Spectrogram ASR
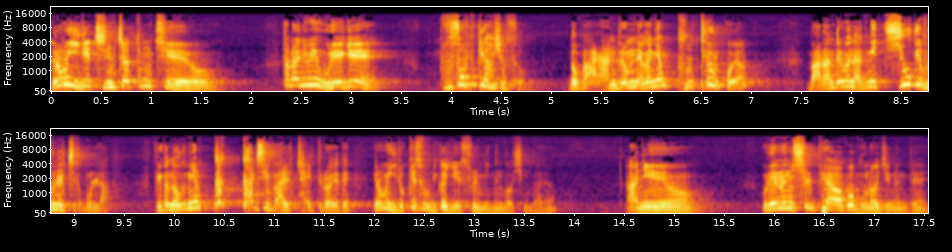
여러분 이게 진짜 통치예요. 하나님이 우리에게 무섭게 하셔서 너말 안 들으면 내가 그냥 불태울 거야. 말 안 들으면 나중에 지옥에 보낼지도 몰라. 그러니까 너 그냥 끝 끝까지 말 잘 들어야 돼? 여러분, 이렇게 해서 우리가 예수를 믿는 것인가요? 아니에요. 우리는 실패하고 무너지는데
